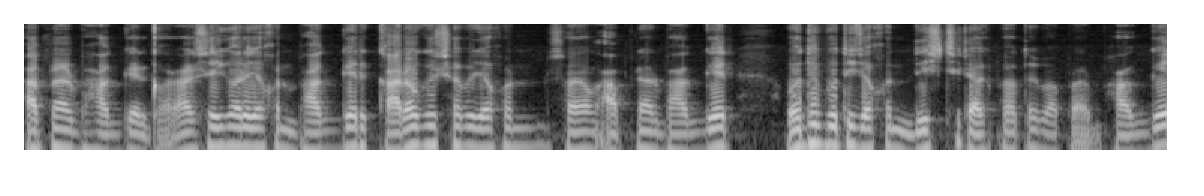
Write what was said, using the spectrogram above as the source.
আপনার ভাগ্যের ঘর। আর সেই ঘরে যখন ভাগ্যের কারক হিসাবে যখন স্বয়ং আপনার ভাগ্যের অধিপতি যখন দৃষ্টি রাখবে, অতএব আপনার ভাগ্যে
